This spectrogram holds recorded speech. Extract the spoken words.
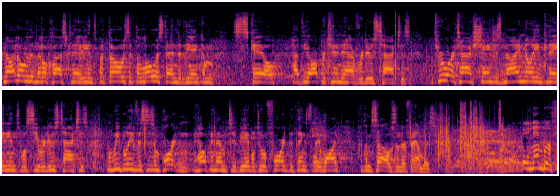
not only that middle class Canadians, but those at the lowest end of the income scale have the opportunity to have reduced taxes. Through our tax changes, 9 million Canadians will see reduced taxes, and we believe this is important, helping them to be able to afford the things that they want for themselves and their families. Member for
